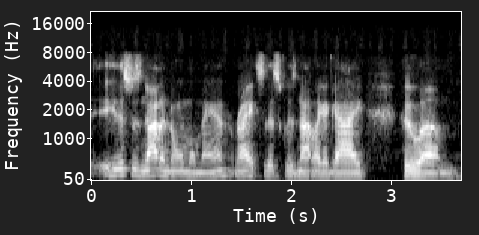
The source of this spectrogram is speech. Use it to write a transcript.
this was not a normal man, right? So this was not like a guy who um,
